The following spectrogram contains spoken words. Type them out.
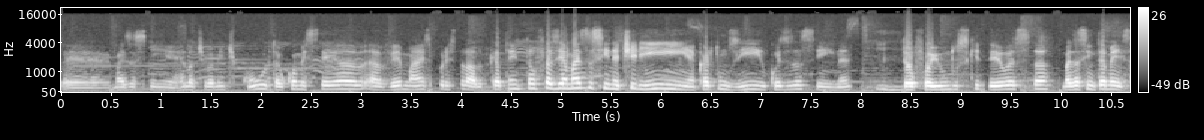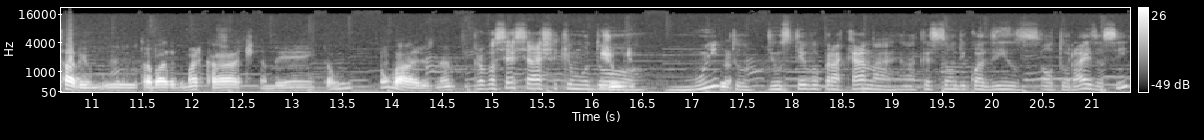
É, mas assim, é relativamente curto. Aí eu comecei a, a ver mais por esse lado. Porque até então eu fazia mais assim, né? Tirinha, cartunzinho, coisas assim, né? Uhum. Então foi um dos que deu essa. Mas assim também, sabe? O, o trabalho do Marcati também. Então, são vários, né? Pra você, você acha que mudou Júlio. Muito de uns tempos pra cá na, na questão de quadrinhos autorais, assim?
